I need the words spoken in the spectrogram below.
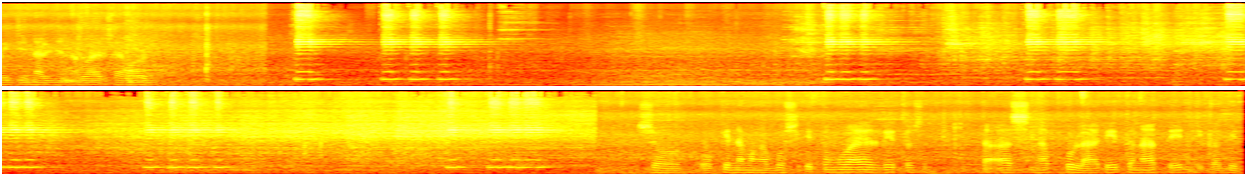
original niya na wire sa horn okay na mga boss. Itong wire dito sa taas na pula, dito natin ikabit.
